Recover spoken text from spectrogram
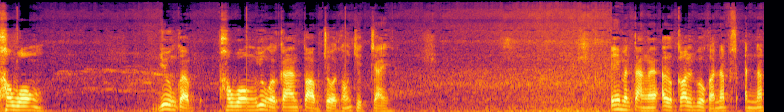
พะวง ยุ่งกับพะวงยุ่งกับการตอบโจทย์ของจิตใจ เอ๊ะมันต่างไงอัลกอลบวกกับนับอันนับ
